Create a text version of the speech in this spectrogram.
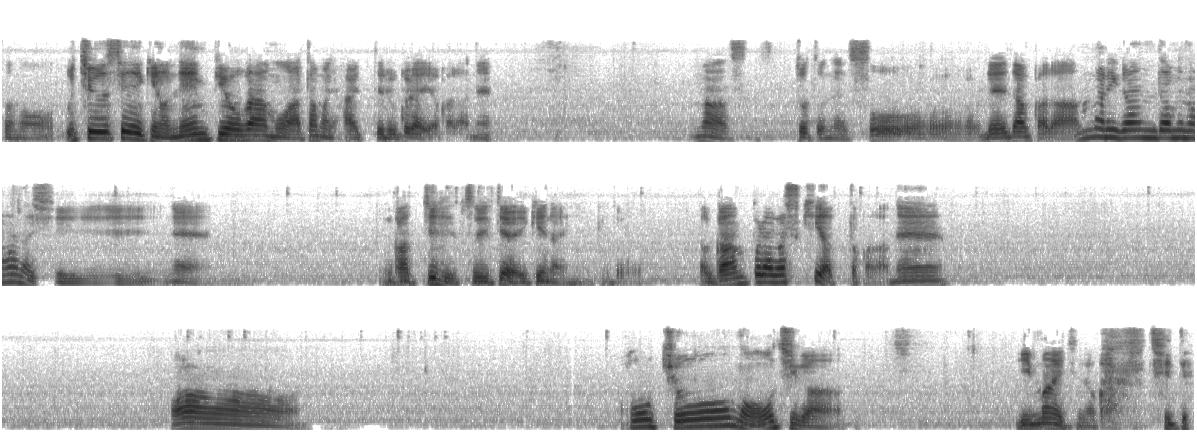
その宇宙世紀の年表がもう頭に入ってるぐらいやからね。まあ、ちょっとね、それだから、あんまりガンダムの話ね、がっちりついてはいけないんだけど、ガンプラが好きやったからね。ああ。今日もオチが、いまいちな感じで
